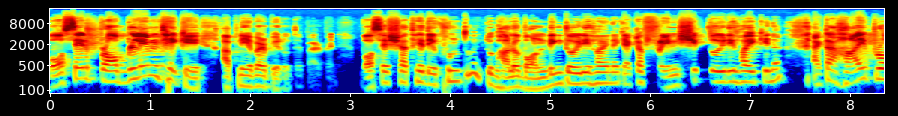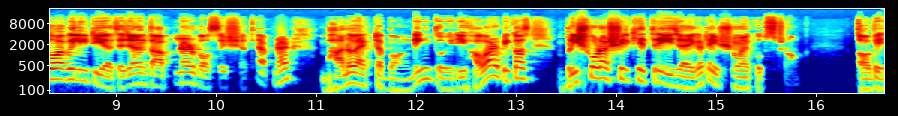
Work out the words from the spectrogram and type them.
বসের প্রবলেম থেকে আপনি এবার বেরোতে পারবেন। বসের সাথে দেখুন তো, একটু ভালো বন্ডিং তৈরি হয় নাকি? একটা ফ্রেন্ডশিপ তৈরি হয় কিনা? একটা হাই প্রবাবিলিটি আছে, জানেন তো, আপনার বসের সাথে আপনার ভালো একটা বন্ডিং তৈরি হওয়ার বিকজ বৃষ রাশির ক্ষেত্রে এই জায়গাটা এই সময় খুব স্ট্রং তবে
